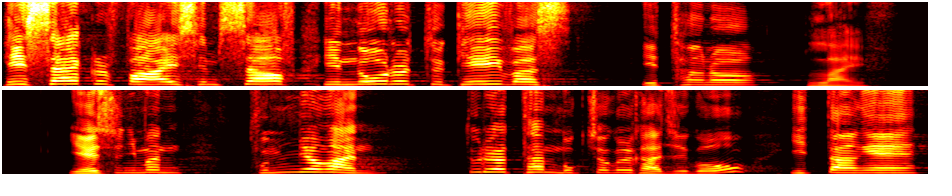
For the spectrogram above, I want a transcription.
He sacrificed himself in order to give us eternal life. 예수님은 분명한 뚜렷한 목적을 가지고 이 땅에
